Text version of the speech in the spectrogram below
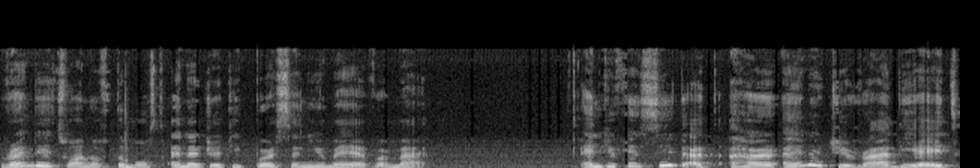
Randi is one of the most energetic person you may ever met. And you can see that her energy radiates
